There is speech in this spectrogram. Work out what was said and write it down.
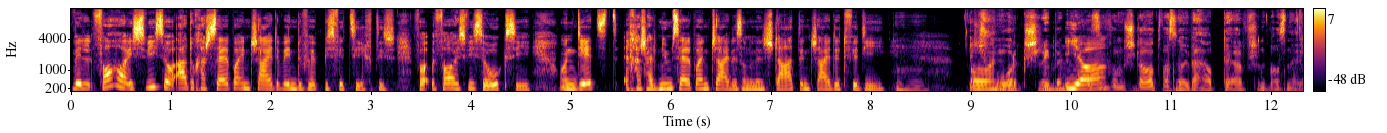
weil vorher ist es wie so, ah, du kannst selber entscheiden, wenn du auf etwas verzichtest. Vor, vorher war es wie so. Gewesen. Und jetzt kannst du halt nicht mehr selber entscheiden, sondern der Staat entscheidet für dich. Mhm ist und, vorgeschrieben ja. quasi vom Staat, was du überhaupt darfst und was nicht.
